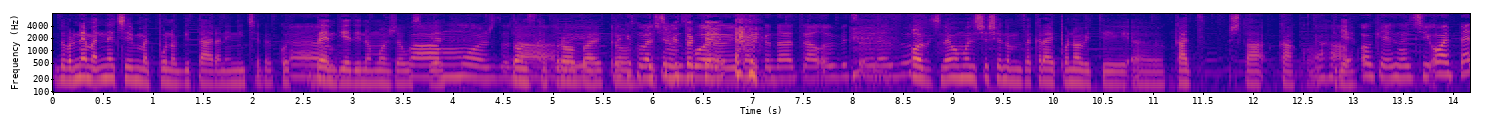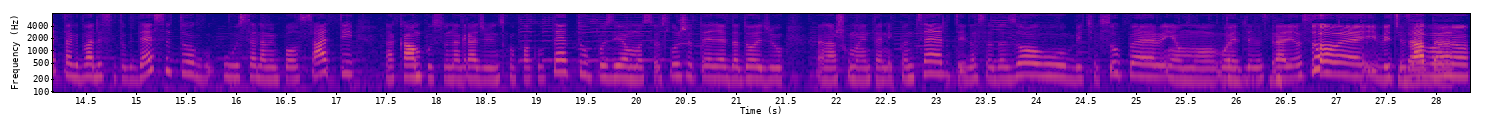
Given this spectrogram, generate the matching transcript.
Dobro, nema, neće imat puno gitara ni ničega. Ko E, band jedino možda Pa uspije. možda tonska da, proba i to. Rekli smo Da da će biti zborovi, tako da trebalo bi biti sve u redu. Odlično, evo možeš još jednom za kraj ponoviti e, kad, šta, kako, Aha, gdje. ok, znači ovaj petak 20.10. u 7.30 sati na kampusu na Građevinskom fakultetu pozivamo sve slušatelje da dođu na naš humanitarni koncert i da se odazovu, bit će super, imamo voditelja s radio Sove i bit će Da, zabavno.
